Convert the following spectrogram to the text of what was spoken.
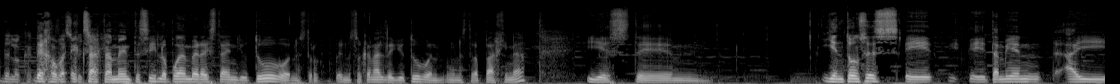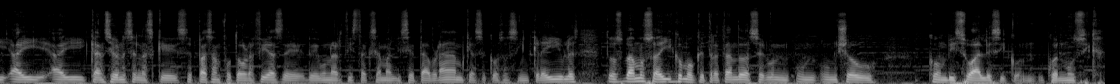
de lo que de acabamos Hop, de escuchar. exactamente, sí, lo pueden ver ahí está en YouTube o en nuestro, en nuestro canal de YouTube o en, nuestra página. Y este y entonces eh, eh, también hay, hay, hay canciones en las que se pasan fotografías de, de un artista que se llama Lisette Abraham, que hace cosas increíbles. Entonces vamos ahí como que tratando de hacer un, un- un show con visuales y con, con música.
